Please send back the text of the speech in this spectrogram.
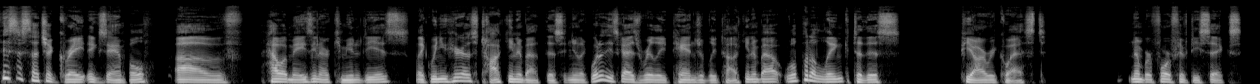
This is such a great example of how amazing our community is. Like when you hear us talking about this, and you're like, "What are these guys really tangibly talking about?" We'll put a link to this PR request, number four fifty six,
